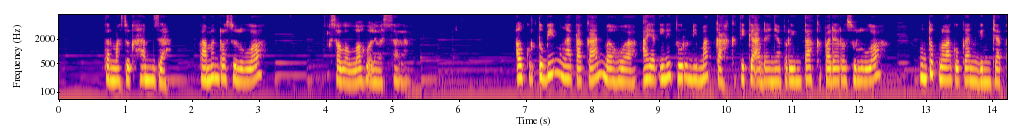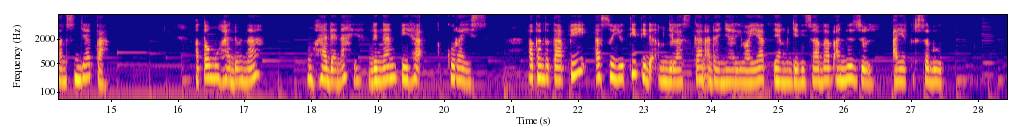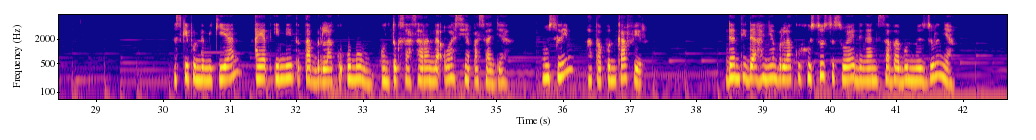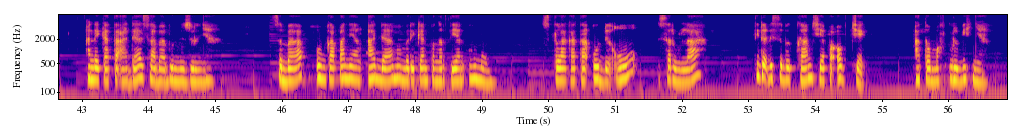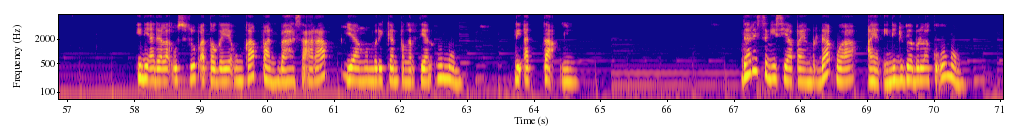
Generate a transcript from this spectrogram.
termasuk Hamzah, paman Rasulullah Shallallahu Alaihi Wasallam. Al-Qurtubi mengatakan bahwa ayat ini turun di Makkah ketika adanya perintah kepada Rasulullah untuk melakukan gencatan senjata atau muhadonah, muhadanah ya, dengan pihak Quraisy. Akan tetapi, As-Suyuti tidak menjelaskan adanya riwayat yang menjadi sabab an-nuzul ayat tersebut. Meskipun demikian, ayat ini tetap berlaku umum untuk sasaran dakwah siapa saja, muslim ataupun kafir. Dan tidak hanya berlaku khusus sesuai dengan sababun nuzulnya. Andai kata ada sababun nuzulnya. Sebab ungkapan yang ada memberikan pengertian umum. Setelah kata ud'u, serulah, tidak disebutkan siapa objek atau maf'ul bihnya. Ini adalah uslub atau gaya ungkapan bahasa Arab yang memberikan pengertian umum. Li'at ta'min dari segi siapa yang berdakwah, ayat ini juga berlaku umum.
